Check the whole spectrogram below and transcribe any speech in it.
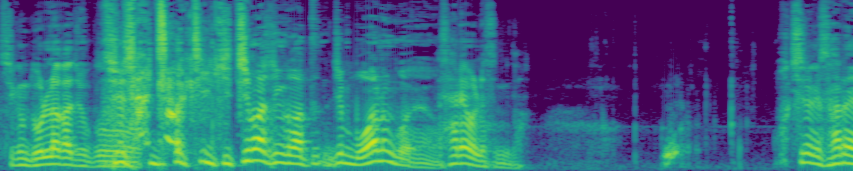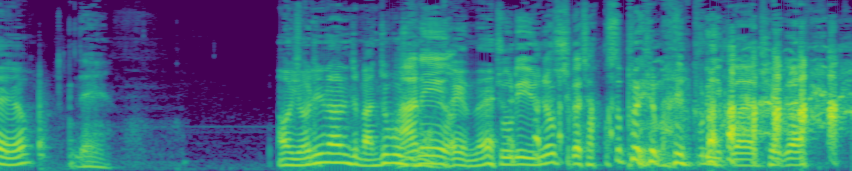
지금 놀라가지고 지금 살짝 지금 기침하신 것 같은 지금 뭐 하는 거예요? 살에 걸렸습니다. 확실하게 살해예요? 네. 어, 열이 나는지 만져보지 아니, 못하겠네. 우리 윤정 씨가 자꾸 스프레이를 많이 뿌리니까 제가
